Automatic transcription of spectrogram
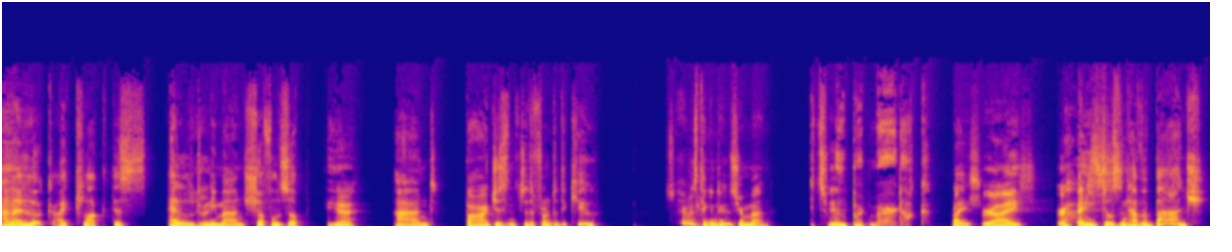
And I look, I clock this elderly man shuffles up Yeah. and barges into the front of the queue. So everyone's thinking, who's your man? It's Yeah. Rupert Murdoch, right? Right. Right. and he doesn't have a badge.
